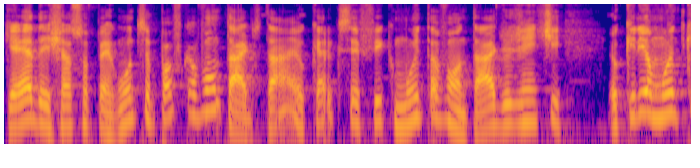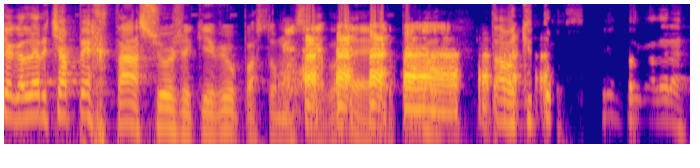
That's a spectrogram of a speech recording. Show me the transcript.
quer deixar sua pergunta, você pode ficar à vontade, tá? Eu quero que você fique muito à vontade. Hoje a gente. Eu queria muito que a galera te apertasse hoje aqui, viu, pastor Marcelo? É, eu tava, tava aqui torcendo pra galera,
